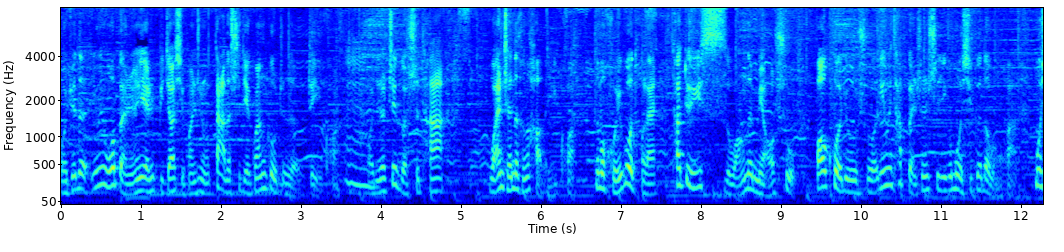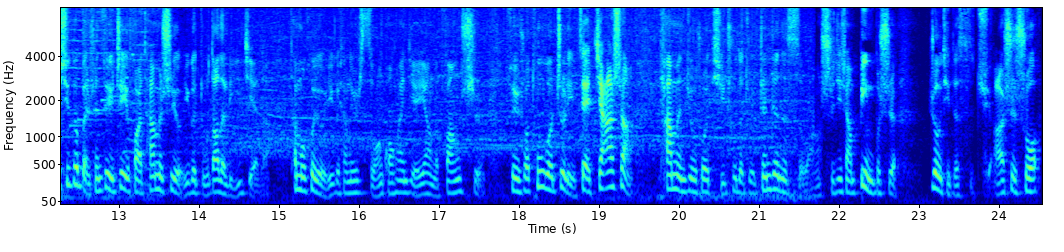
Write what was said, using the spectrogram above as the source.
我觉得，因为我本人也是比较喜欢这种大的世界观构筑的这一块，嗯，我觉得这个是他完成的很好的一块。那么回过头来，他对于死亡的描述，包括就是说，因为它本身是一个墨西哥的文化，墨西哥本身对这一块他们是有一个独到的理解的，他们会有一个相当于死亡狂欢节一样的方式。所以说，通过这里再加上他们就说提出的，就真正的死亡，实际上并不是肉体的死去，而是说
